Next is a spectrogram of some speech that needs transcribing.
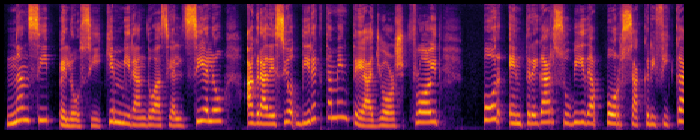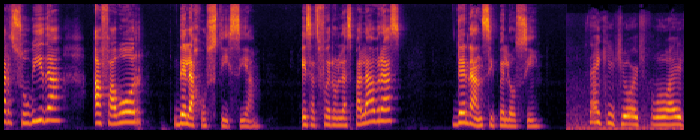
Nancy Pelosi, quien mirando hacia el cielo agradeció directamente a George Floyd por entregar su vida, por sacrificar su vida a favor de la justicia. Esas fueron las palabras de Nancy Pelosi. Thank you, George Floyd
